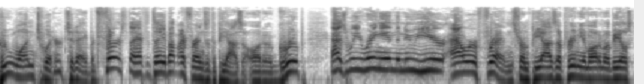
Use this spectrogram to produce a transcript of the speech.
who won Twitter today. But first, I have to tell you about my friends at the Piazza Auto Group. As we ring in the new year, our friends from Piazza Premium Automobiles,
